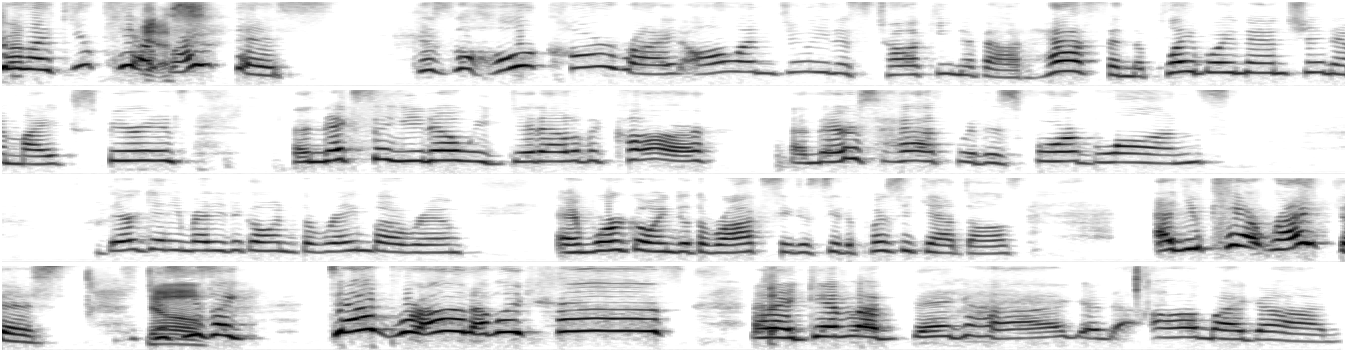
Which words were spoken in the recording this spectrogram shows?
They're like, you can't yes. write this. Because the whole car ride, all I'm doing is talking about Hef and the Playboy Mansion and my experience. And next thing you know, we get out of the car and there's Hef with his four blondes. They're getting ready to go into the rainbow room. And we're going to the Roxy to see the Pussycat dolls. And you can't write this. Because no. he's like, Deborah. And I'm like, Hef. And I give him a big hug. And oh my God.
